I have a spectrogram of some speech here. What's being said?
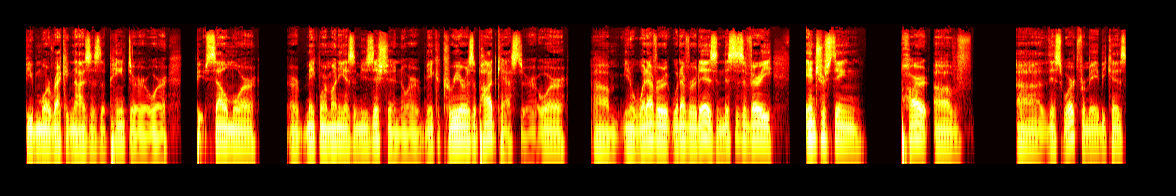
be more recognized as a painter or be, sell more or make more money as a musician or make a career as a podcaster or um, you know whatever whatever it is and this is a very interesting part of uh, this work for me because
